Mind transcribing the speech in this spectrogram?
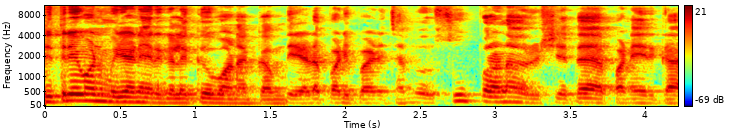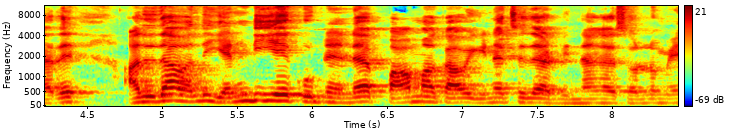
சித்திரைவன் மீடியா நேயர்களுக்கு வணக்கம். திரு எடப்பாடி பழனிசாமி ஒரு சூப்பரான ஒரு விஷயத்த பண்ணியிருக்காரு. அதுதான் வந்து என்டிஏ கூட்டணியில் பாமகவை இணைச்சது அப்படின்னு தாங்க சொல்லணுமே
